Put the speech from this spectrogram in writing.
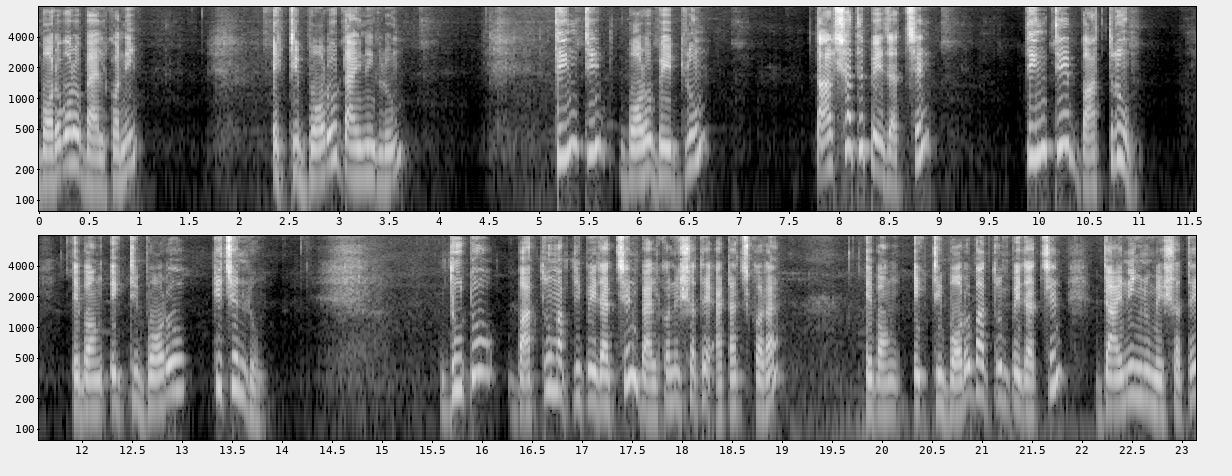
বড় বড় ব্যালকনি একটি বড় ডাইনিং রুম তিনটি বড় বেডরুম তার সাথে পেয়ে যাচ্ছেন তিনটে বাথরুম এবং একটি বড় কিচেন রুম। দুটো বাথরুম আপনি পেয়ে যাচ্ছেন ব্যালকনির সাথে অ্যাটাচ করা এবং একটি বড় বাথরুম পেয়ে যাচ্ছেন ডাইনিং রুমের সাথে।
